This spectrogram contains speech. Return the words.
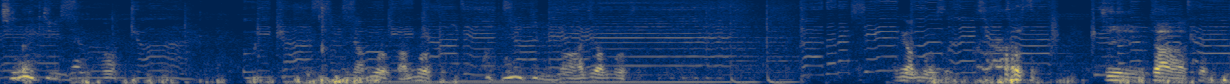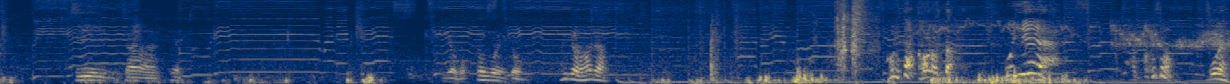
진짜 입질인데? 안 물었어 안 물었어. 돈 입질인데? 어, 아직 안 물었어. 아직 안 물었어. 알았어. 침착해. 침착해. 네가 먹던 거니까 해결하자. 걸었다, 걸었다. 오, 예! 아. 뭐야?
